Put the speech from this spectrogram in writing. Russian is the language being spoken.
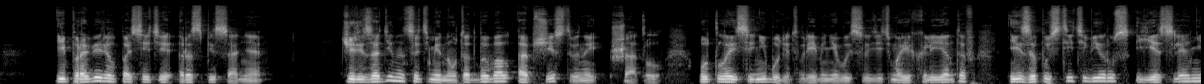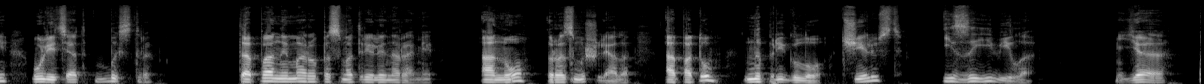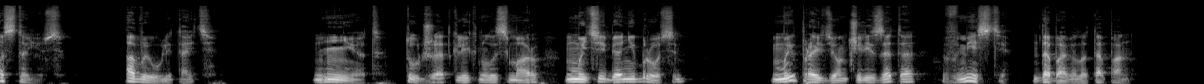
и проверил по сети расписание. Через 11 минут отбывал общественный шаттл. У Тлейси не будет времени выследить моих клиентов и запустить вирус, если они улетят быстро. Тапан и Маро посмотрели на Рами. Оно размышляло, а потом напрягло челюсть и заявило. «Я остаюсь, а вы улетайте». «Нет», — тут же откликнулась Маро, — «мы тебя не бросим». «Мы пройдем через это вместе», — добавила Тапан.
